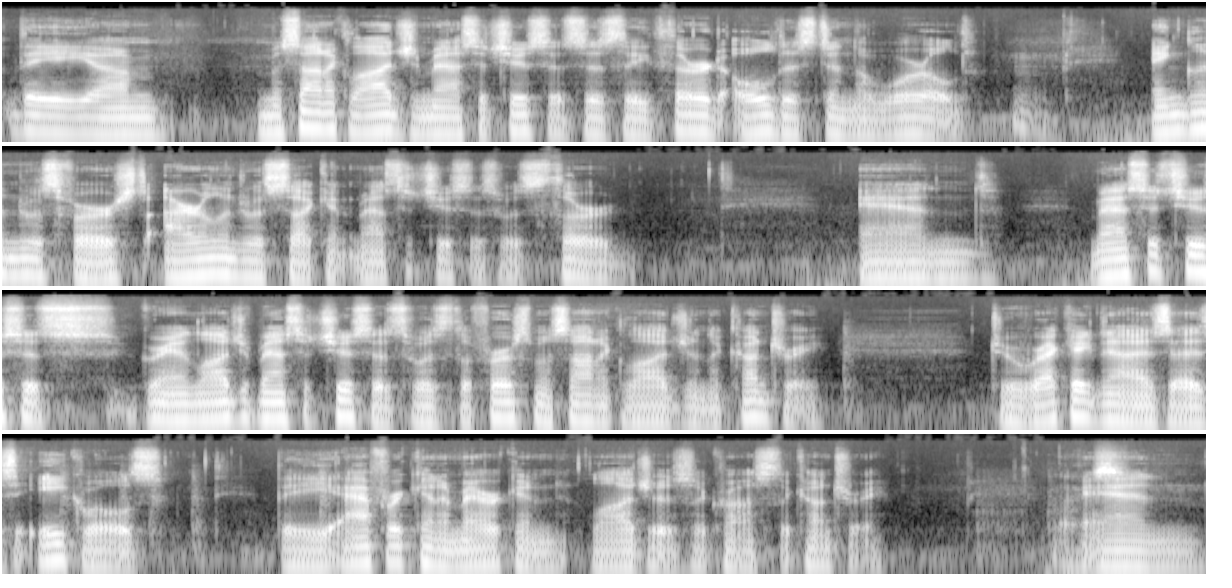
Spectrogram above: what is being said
The um, Masonic Lodge in Massachusetts is the third oldest in the world. England was first, Ireland was second, Massachusetts was third. And Massachusetts, Grand Lodge of Massachusetts was the first Masonic lodge in the country to recognize as equals the African American lodges across the country. Nice. And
